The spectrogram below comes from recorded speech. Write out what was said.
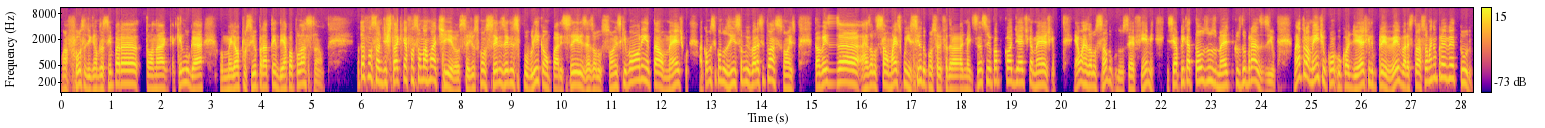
uma força, digamos assim, para tornar aquele lugar o melhor possível para atender a população. Outra função de destaque é a função normativa, ou seja, os conselhos eles publicam pareceres, resoluções que vão orientar o médico a como se conduzir sobre várias situações. Talvez a, resolução mais conhecida do Conselho Federal de Medicina seja o próprio Código de Ética Médica. É uma resolução do, do CFM e se aplica a todos os médicos do Brasil. Mas, naturalmente, o, o Código de Ética ele prevê várias situações, mas não prevê tudo.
